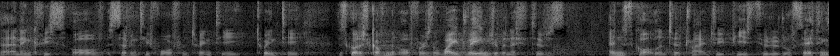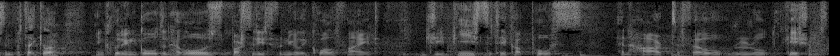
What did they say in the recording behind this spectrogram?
uh, an increase of 74 from 2020. The Scottish Government offers a wide range of initiatives in Scotland to attract GPs to rural settings in particular, including Golden hellos, bursaries for newly qualified GPs to take up posts in hard-to-fill rural locations.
